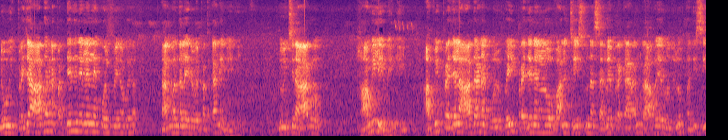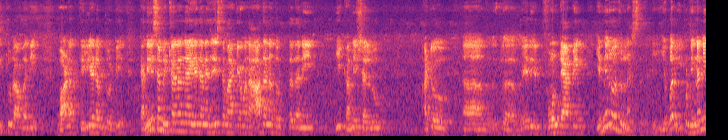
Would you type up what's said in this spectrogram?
నువ్వు ప్రజా ఆదరణ పద్దెనిమిది నెలలనే కోల్పోయినావు కదా? నాలుగు వందల ఇరవై పథకాలు ఏమైంది? నువ్వు ఇచ్చిన ఆరు హామీలు ఏమైంది? అవి ప్రజల ఆదరణ కోల్పోయి ప్రజలలో వాళ్ళు చేసుకున్న సర్వే ప్రకారం రాబోయే రోజుల్లో పది సీట్లు రావని వాళ్ళకు తెలియడంతో కనీసం ఇట్లనన్నా ఏదైనా చేస్తే మాకేమైనా ఆదరణ దొరుకుతుందని ఈ కమిషన్లు అటు ఏది ఫోన్ ట్యాపింగ్ ఎన్ని రోజులు నడుస్తుందండి? ఎవరు ఇప్పుడు నిన్న నీ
